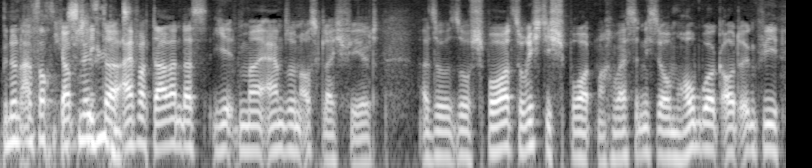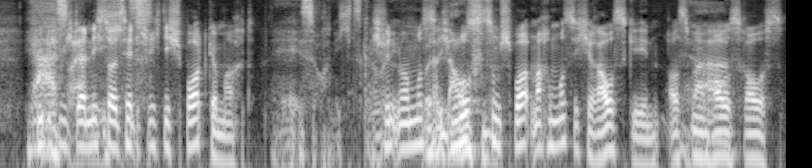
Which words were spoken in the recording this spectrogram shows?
Bin dann einfach Ich glaube, es liegt da wütend. einfach daran, dass mal einem so ein Ausgleich fehlt. Also so Sport, so richtig Sport machen, weißt du, nicht so am Homeworkout irgendwie Ja, fühle ich mich ja dann nicht so, als hätte ich richtig Sport gemacht. Nee, ist auch nichts. Ich finde, man muss, ich laufen. muss zum Sport machen, muss ich rausgehen aus meinem Haus raus.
